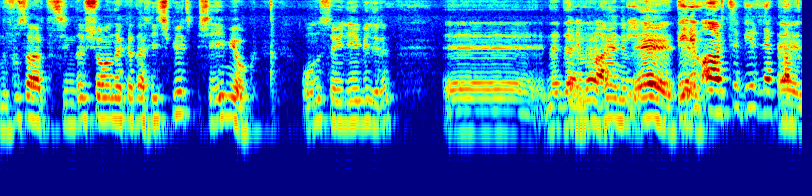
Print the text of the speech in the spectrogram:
nüfus artışında şu ana kadar hiçbir şeyim yok. Onu söyleyebilirim. Ee, ne derler? Benim, Hani- bir- evet, benim evet. artı birle katkım Evet,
